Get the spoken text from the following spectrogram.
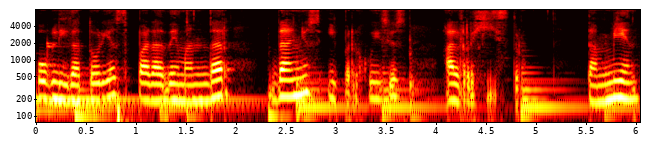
obligatorias para demandar daños y perjuicios al registro. También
